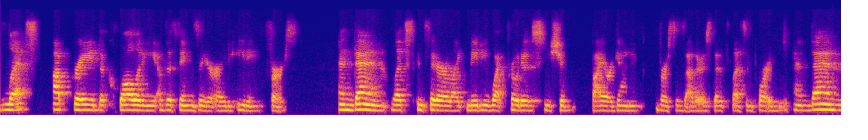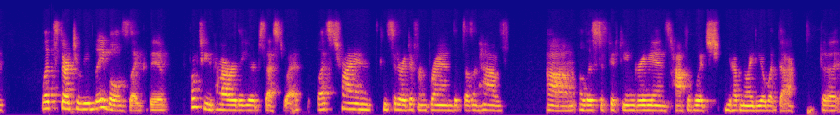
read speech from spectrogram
Let's upgrade the quality of the things that you're already eating first. And then let's consider like maybe what produce you should buy organic versus others that it's less important. And then let's start to read labels like the protein powder that you're obsessed with. Let's try and consider a different brand that doesn't have um, a list of 50 ingredients, half of which you have no idea what that the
